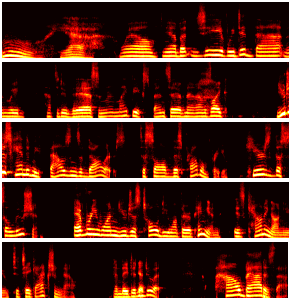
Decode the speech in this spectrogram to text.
ooh, yeah, well, yeah, but see, if we did that, then we'd have to do this, and it might be expensive. And then I was like, you just handed me thousands of dollars to solve this problem for you. Here's the solution. Everyone you just told you want their opinion is counting on you to take action now, and they didn't do it. How bad is that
